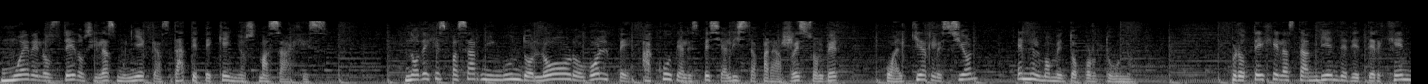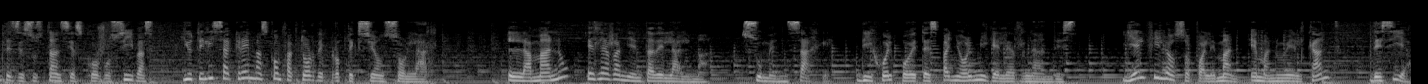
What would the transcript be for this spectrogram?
Mueve los dedos y las muñecas, date pequeños masajes. No dejes pasar ningún dolor o golpe, acude al especialista para resolver cualquier lesión en el momento oportuno. Protégelas también de detergentes de sustancias corrosivas y utiliza cremas con factor de protección solar. La mano es la herramienta del alma, su mensaje, dijo el poeta español Miguel Hernández. Y el filósofo alemán Emmanuel Kant decía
